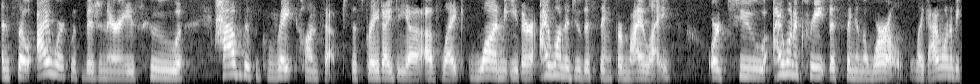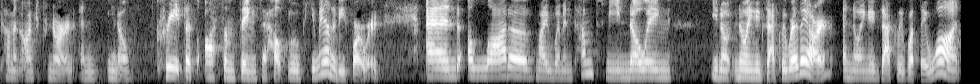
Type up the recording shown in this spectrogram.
And so I work with visionaries who have this great concept, this great idea of like, one, either I want to do this thing for my life, or two, I want to create this thing in the world. Like, I want to become an entrepreneur and, you know, create this awesome thing to help move humanity forward. And a lot of my women come to me knowing, you know, knowing exactly where they are and knowing exactly what they want,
